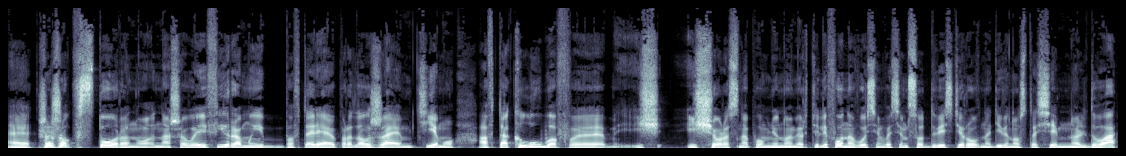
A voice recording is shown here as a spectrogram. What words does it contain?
э, шажок в сторону нашего эфира. Мы, повторяю, продолжаем тему автоклубов. Э, еще, еще раз напомню, номер телефона 8 800 200 ровно 9702.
